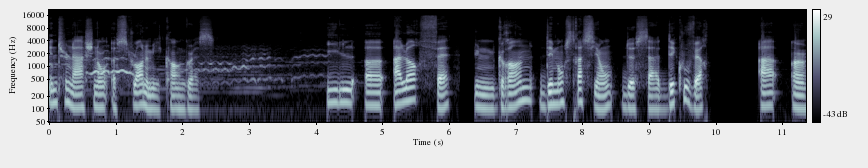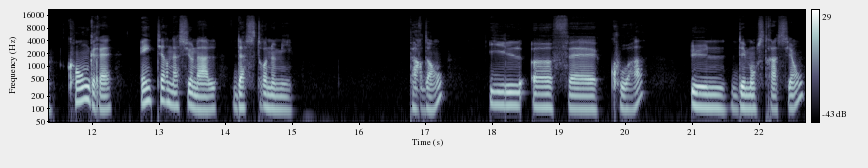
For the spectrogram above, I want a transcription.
International Astronomy Congress. Il a alors fait une grande démonstration de sa découverte à un congrès international d'astronomie. Pardon? Il a fait quoi? Une démonstration?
